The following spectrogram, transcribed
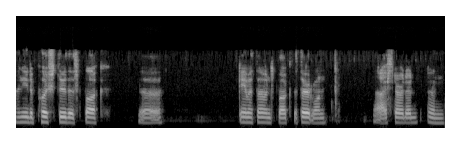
I need to push through this book, the Game of Thrones book, the third one that I started and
